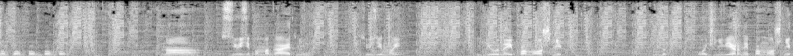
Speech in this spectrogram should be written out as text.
Бом-бом-бом-бом-бом. На, Сьюзи помогает мне. Сьюзи мой юный помощник. Очень верный помощник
